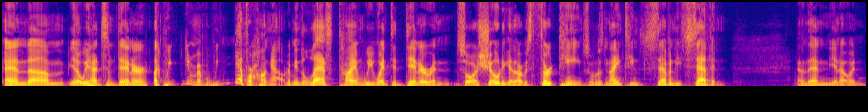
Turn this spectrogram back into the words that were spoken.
and um, you know we had some dinner. Like we, you remember, we never hung out. I mean, the last time we went to dinner and saw a show together, I was 13, so it was 1977. And then you know in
